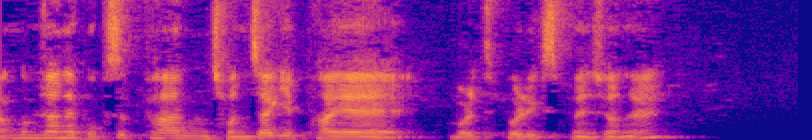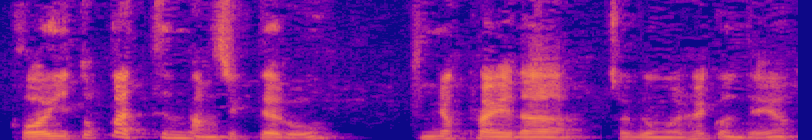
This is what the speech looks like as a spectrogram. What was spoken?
방금 전에 복습한 전자기파의 멀티플 익스펜션을 거의 똑같은 방식대로 중력파에다 적용을 할 건데요.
